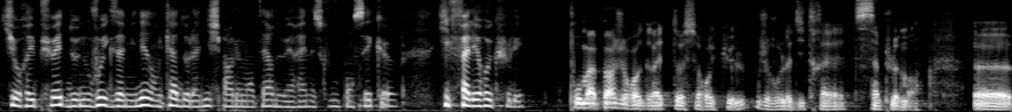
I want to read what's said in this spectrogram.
qui aurait pu être de nouveau examinée dans le cadre de la niche parlementaire de RN Est-ce que vous pensez qu'il fallait reculer? Pour ma part, je regrette ce recul. Je vous le dis très simplement. Euh,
